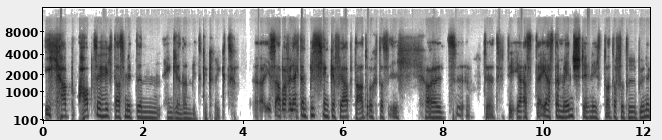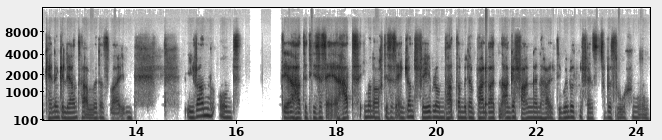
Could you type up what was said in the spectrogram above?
ich habe hauptsächlich das mit den Engländern mitgekriegt. Äh, ist aber vielleicht ein bisschen gefärbt dadurch, dass ich halt äh, der, die erste, der erste Mensch, den ich dort auf der Tribüne kennengelernt habe, das war eben Ivan und der hatte dieses, er hat immer noch dieses England-Fable und hat dann mit ein paar Leuten angefangen, halt die Wimbledon-Fans zu besuchen und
